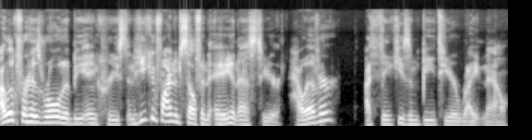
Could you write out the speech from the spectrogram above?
I look for his role to be increased, and he can find himself in A and S tier. However, I think he's in B tier right now.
